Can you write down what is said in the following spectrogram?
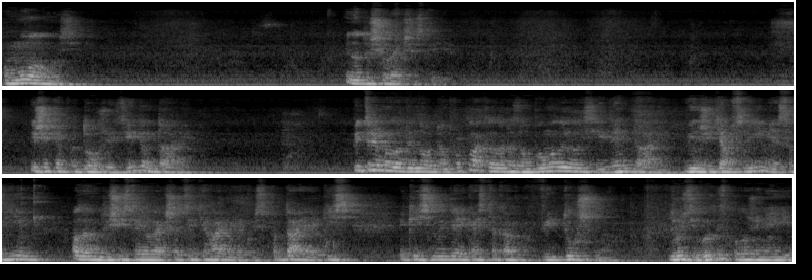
помолимось. І на душі легше стає. І життя продовжується, йдемо далі. Підтримали один одного, поплакали разом, помолилися йдемо далі. Він життям своїм, я своїм, але на душі стає легше. Це тягар якось спадає, якийсь, якийсь йде якась така віддушна. Друзі, вихід з положення є.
